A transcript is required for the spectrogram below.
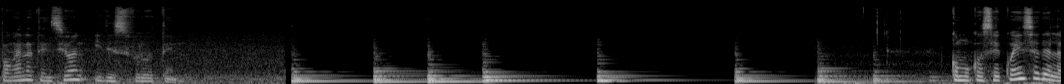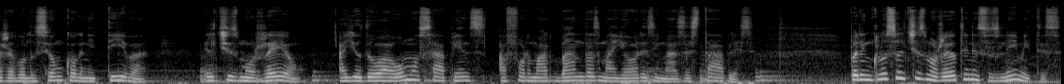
pongan atención y disfruten. Como consecuencia de la revolución cognitiva, el chismorreo ayudó a Homo sapiens a formar bandas mayores y más estables. Pero incluso el chismorreo tiene sus límites.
